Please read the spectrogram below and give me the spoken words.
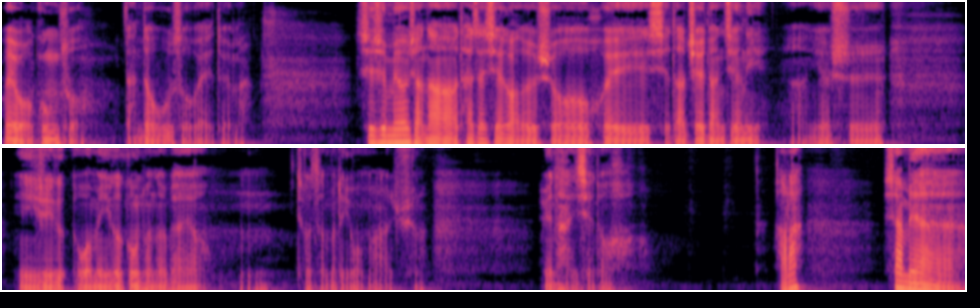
为我工作，但都无所谓，对吗？其实没有想到他在写稿的时候会写到这段经历啊，也是一个我们一个共同的朋友，嗯，就这么离我们而去了。愿他一切都好。好了，下面。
